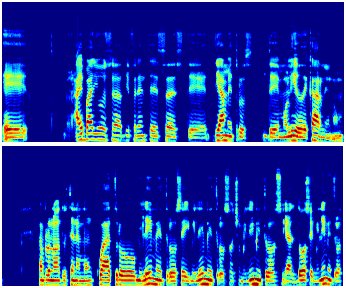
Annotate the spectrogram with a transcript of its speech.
Eh, hay varios ah, diferentes este, diámetros de molido de carne, ¿no? Por ejemplo, nosotros tenemos un 4 milímetros, 6 milímetros, 8 milímetros y al 12 milímetros.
